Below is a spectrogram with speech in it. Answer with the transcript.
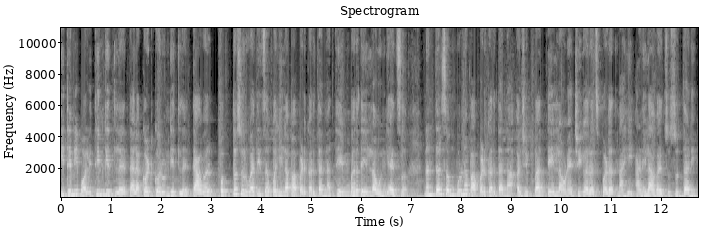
इथे मी पॉलिथिन घेतलंय त्याला कट करून घेतलंय. त्यावर फक्त सुरुवातीचा पहिला पापड करताना थेंबभर तेल लावून घ्यायचं. नंतर संपूर्ण पापड करताना अजिबात तेल लावण्याची गरज पडत नाही आणि लावायचं सुद्धा नाही.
